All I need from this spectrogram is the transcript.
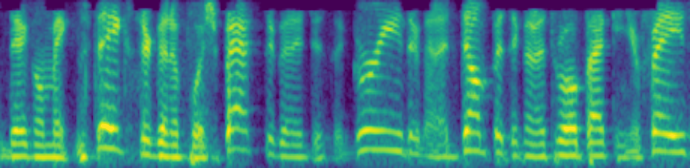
they're going to make mistakes. They're going to push back. They're going to disagree. They're going to dump it. They're going to throw it back in your face,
